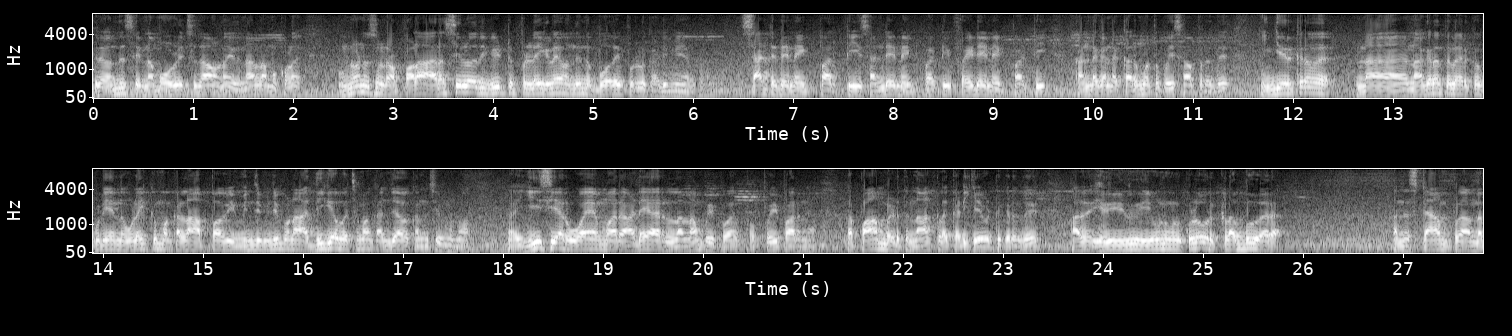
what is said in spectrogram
இதை வந்து சரி நம்ம ஒழிச்சு தான் ஆகணும். இதனால் நம்ம குழந்தை இன்னொன்று சொல்கிறேன் பல அரசியல்வாதி வீட்டு பிள்ளைகளே வந்து இந்த போதைப் பொருளுக்கு அடிமையாக இருக்காங்க. Saturday night party Sunday night party Friday night party கண்ட கண்ட கருமத்தை போய் சாப்பிட்றது. இங்கே இருக்கிற ந நகரத்தில் இருக்கக்கூடிய இந்த உழைக்கும் மக்கள்லாம் அப்பாவி மிஞ்சி மிஞ்சி போனால் அதிகபட்சமாக கஞ்சாவை கன்சியூம் பண்ணுவான். ஈசிஆர் ஓஎம்ஆர் அடையாறுலலாம் போய் பா போய் பாருங்கள் இந்த பாம்பு எடுத்து நாக்கில் கடிக்க விட்டுக்கிறது. அது இது இது இவனுங்களுக்குள்ளே ஒரு கிளப்பு வேறு. அந்த ஸ்டாம்ப்பு அந்த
